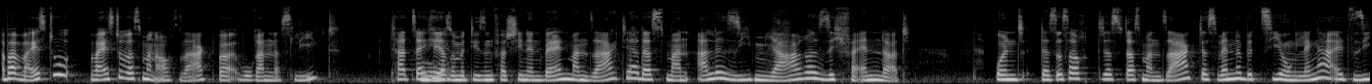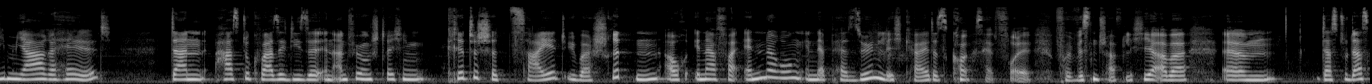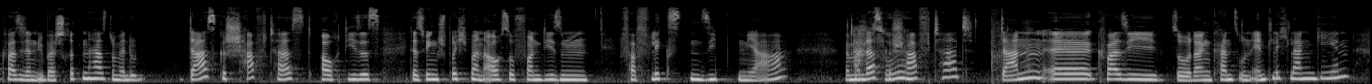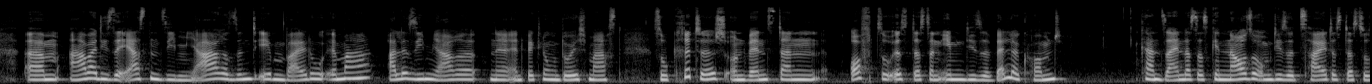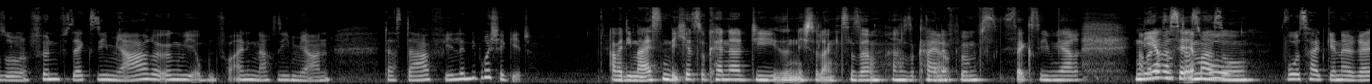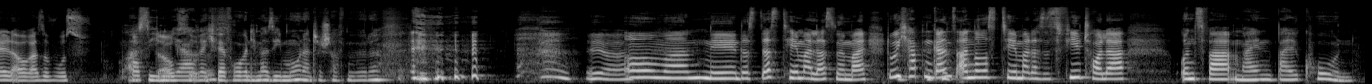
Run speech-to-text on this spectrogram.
Aber weißt du, weißt du, was man auch sagt, woran das liegt? Tatsächlich, nee. also mit diesen verschiedenen Wellen, man sagt ja, dass man alle sieben Jahre sich verändert. Und das ist auch das, dass man sagt, dass wenn eine Beziehung länger als sieben Jahre hält, dann hast du quasi diese in Anführungsstrichen kritische Zeit überschritten, auch in der Veränderung in der Persönlichkeit. Das ist halt voll, voll wissenschaftlich hier, aber ähm, dass du das quasi dann überschritten hast und wenn du das geschafft hast, auch dieses, deswegen spricht man auch so von diesem verflixten siebten Jahr. Wenn man Ach das so. geschafft hat, dann äh, quasi so, dann kann es unendlich lang gehen. Ähm, aber diese ersten sieben Jahre sind eben, weil du immer alle sieben Jahre eine Entwicklung durchmachst, so kritisch. Und wenn es dann oft so ist, dass dann eben diese Welle kommt, kann sein, dass das genauso um diese Zeit ist, dass du so fünf, sechs, sieben Jahre irgendwie, und vor allen Dingen nach sieben Jahren, dass da viel in die Brüche geht. Aber die meisten, die ich jetzt so kenne, die sind nicht so lang zusammen. Also keine ja, okay. fünf, sechs, sieben Jahre. Nee, aber, aber ist ja das, immer wo, so. Wo es halt generell auch, also wo es Oh, sieben Jahre. So ich wäre froh, wenn ich mal sieben Monate schaffen würde. ja. Oh Mann, nee, das, das Thema lassen wir mal. Du, ich habe ein ganz anderes Thema, das ist viel toller. Und zwar mein Balkon.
